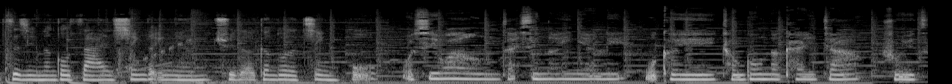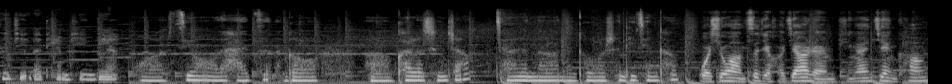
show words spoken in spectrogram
自己能够在新的一年取得更多的进步。我希望在新的一年里，我可以成功的开一家属于自己的甜品店。我希望我的孩子能够，嗯、呃，快乐成长，家人呢能够身体健康。我希望自己和家人平安健康，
